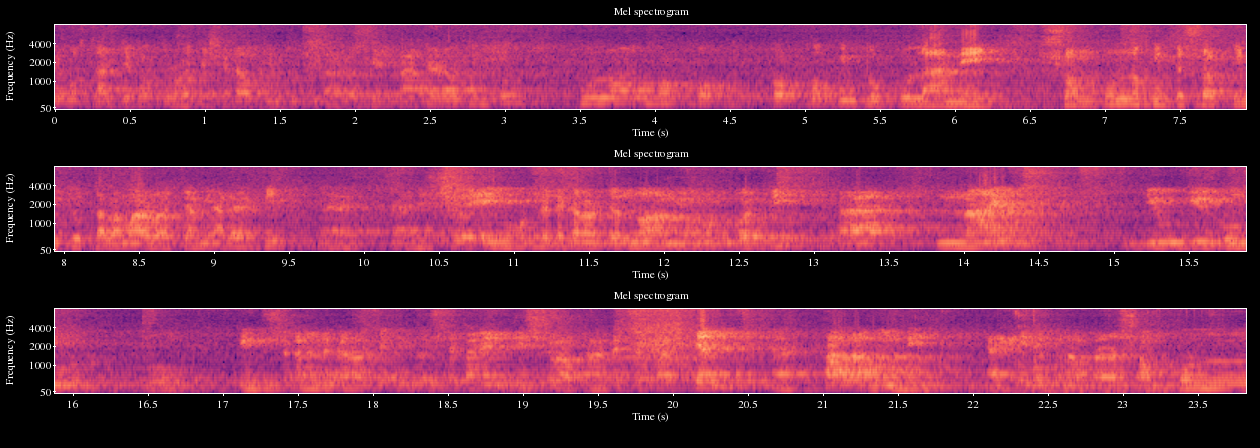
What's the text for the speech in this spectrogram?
ব্যবস্থার যে কক্ষ রয়েছে, সেটাও কিন্তু খোলা রয়েছে। তাছাড়াও কিন্তু কোনো কক্ষ কক্ষ কিন্তু খোলা নেই। সম্পূর্ণ কিন্তু সব কিন্তু তালামার রয়েছে। আমি আরও একটি দৃশ্য এই মুহূর্তে দেখানোর জন্য আমি অনুরোধ করছি নাইট ডিউটি রুম কিন্তু সেখানে লেখা রয়েছে কিন্তু সেখানে দৃশ্য আপনারা দেখতে পাচ্ছেন তালাবন্দি। এই দেখুন আপনারা সম্পূর্ণ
